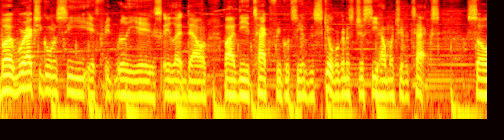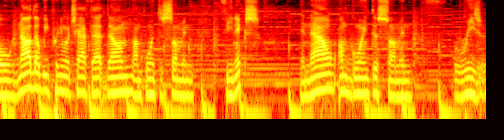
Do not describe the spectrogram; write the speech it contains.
But we're actually going to see if it really is a letdown by the attack frequency of the skill. We're going to just see how much it attacks. So now that we pretty much have that down, I'm going to summon Phoenix. And now I'm going to summon Freezer.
